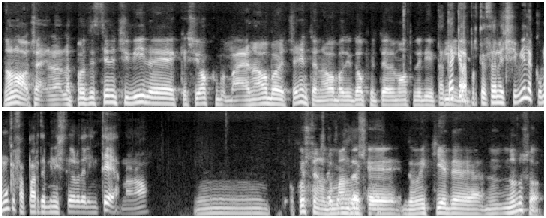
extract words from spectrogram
no, no, cioè la, la protezione civile che si occupa, ma è una roba recente, è una roba di dopo il terremoto degli Tant'è che la protezione civile comunque fa parte del Ministero dell'Interno, no? Mm, questa è una non domanda so. che dovrei chiedere, a- non lo so.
